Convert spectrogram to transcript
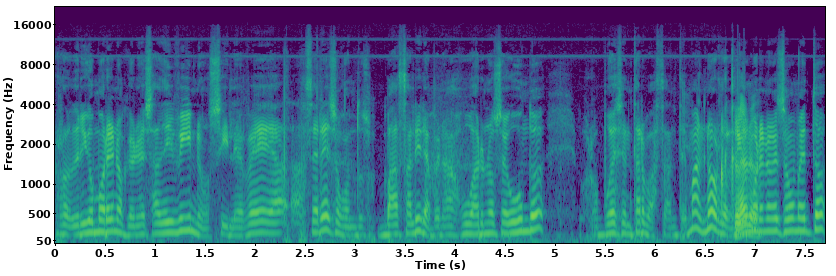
Rodrigo Moreno, que no es adivino, si le ve hacer eso cuando va a salir apenas a jugar unos segundos, pues lo puede sentar bastante mal. No, Rodrigo Moreno en ese momento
